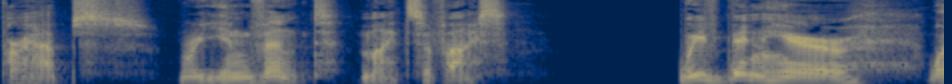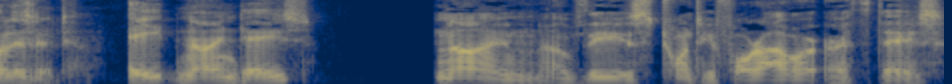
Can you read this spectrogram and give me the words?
Perhaps reinvent might suffice. We've been here, what is it, eight, nine days? Nine of these 24 hour Earth days.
